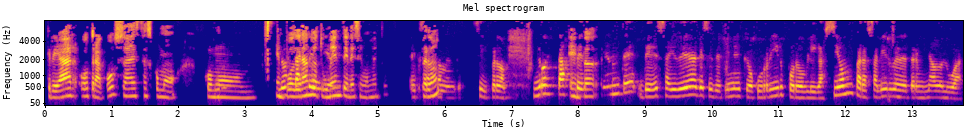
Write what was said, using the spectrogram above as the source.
crear otra cosa, estás como, como empoderando a tu mente en ese momento. Exactamente. Sí, perdón. No estás pendiente de esa idea que se te tiene que ocurrir por obligación para salir de determinado lugar.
